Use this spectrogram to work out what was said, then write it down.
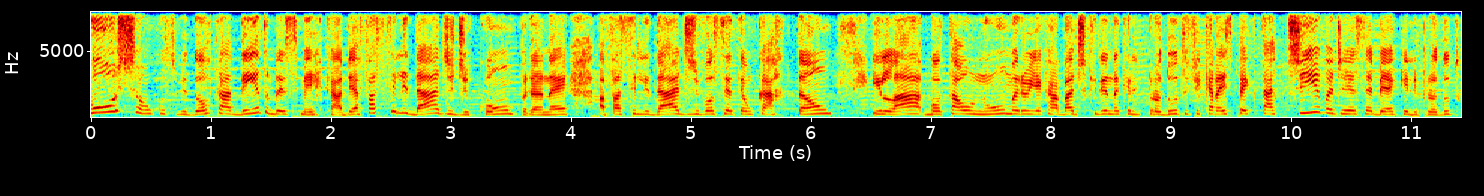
puxam o consumidor para dentro desse mercado. E a facilidade de compra, né? A facilidade de você ter um cartão e lá botar o número e acabar adquirindo aquele produto e ficar a expectativa de receber aquele produto,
